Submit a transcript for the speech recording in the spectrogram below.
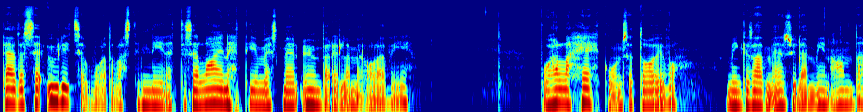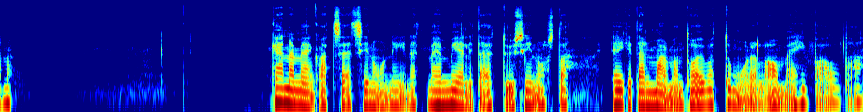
Täytä se ylitsevuotavasti niin, että se lainehtii meistä meidän ympärillämme olevia. Puhalla hehkuun se toivo, minkä oot meidän sydämiin antanut. Käännä meidän katseet sinuun niin, että meidän mieli täyttyy sinusta, eikä tämän maailman toivottomuudella ole meihin valtaa.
